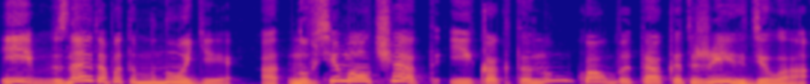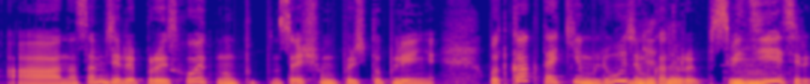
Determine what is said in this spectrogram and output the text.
И знают об этом многие. А, но все молчат, и как-то, ну, как бы так, это же их дела. А на самом деле происходит, ну, по-настоящему преступление. Вот как таким людям, Нет, ну, которые ну... свидетели,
